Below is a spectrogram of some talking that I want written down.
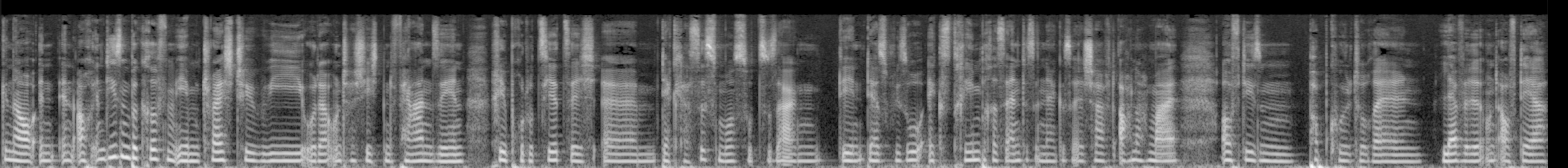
genau, in, in, auch in diesen Begriffen eben Trash-TV oder Unterschichten Fernsehen reproduziert sich ähm, der Klassismus sozusagen, den, der sowieso extrem präsent ist in der Gesellschaft, auch nochmal auf diesem popkulturellen Level und auf der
